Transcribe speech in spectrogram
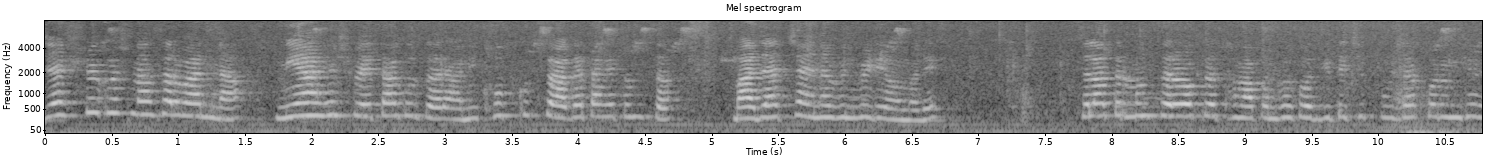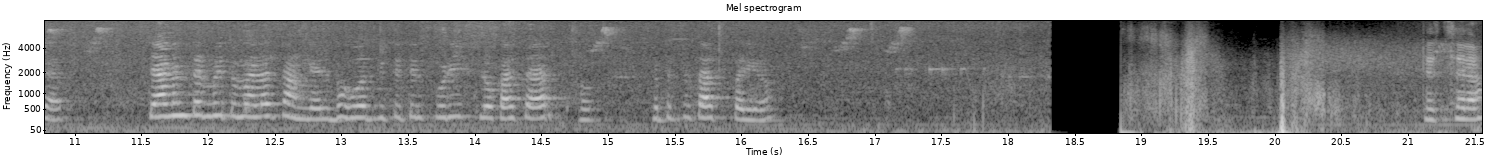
जय श्रीकृष्ण सर्वांना. मी आहे श्वेता गुजर आणि खूप खूप स्वागत आहे तुमचं माझ्या आजच्या नवीन व्हिडिओमध्ये चला तर मग सर्वप्रथम आपण भगवद्गीतेची पूजा करून घेऊयात. त्यानंतर मी तुम्हाला सांगेल भगवद्गीतेतील पुढील श्लोकाचा अर्थ व त्याचं तात्पर्य. तर चला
